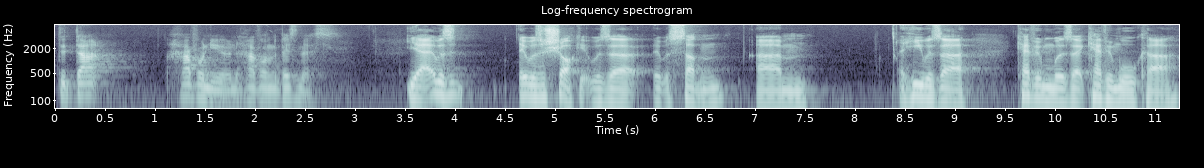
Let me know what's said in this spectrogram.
did that have on you and have on the business? Yeah, it was it was a shock. It was a it was sudden. Um, he was a Kevin was a, Kevin Walker.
